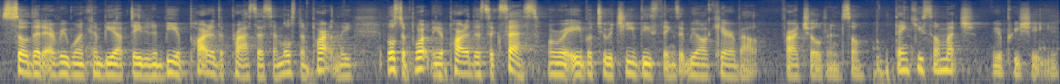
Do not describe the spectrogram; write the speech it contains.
so that everyone can be updated and be a part of the process and most importantly, most importantly, a part of the success when we're able to achieve these things that we all care about for our children. So thank you so much. We appreciate you.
